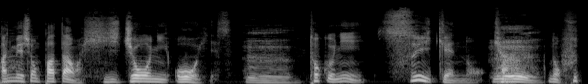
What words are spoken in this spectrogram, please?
アニメーションパターンは非常に多いです。うん。特に、水剣のキャラのフッ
